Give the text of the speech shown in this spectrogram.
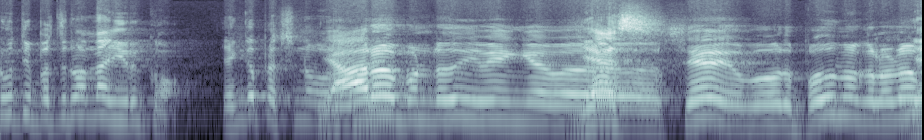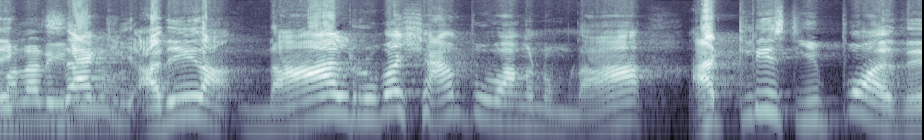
நூத்தி பத்து ரூபா தான் இருக்கும். எங்க பிரச்சனை? யாரோ பண்றது இவங்க ஒரு பொதுமக்களோட எக்ஸாக்ட்லி அதேதான். நாலு ரூபாய் ஷாம்பு வாங்கணும்னா அட்லீஸ்ட் இப்போ அது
